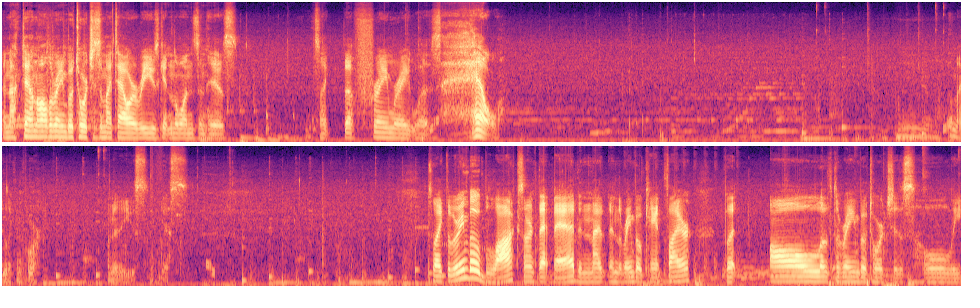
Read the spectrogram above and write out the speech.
I knocked down all the rainbow torches in my tower, Ryu's getting the ones in his. It's like the frame rate was hell. What am I looking for? One of these, yes. Like the rainbow blocks aren't that bad, and I, and the rainbow campfire, but all of the rainbow torches, holy,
